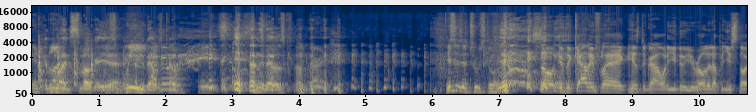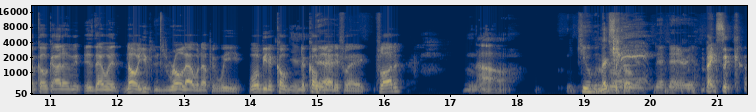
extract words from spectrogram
in a The blunt, blunt smoke it. Yeah, some I weed. knew that was coming. I knew that was coming. Burn this is a true story. So if the Cali flag hits the ground, what do you do? You roll it up and you snort coke out of it? Is that what? No, you roll that one up in weed. What would be the coke? Yeah. The coke Yeah. daddy flag? Florida, no, Cuba, Mexico. Florida, yeah, that that area. Mexico.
